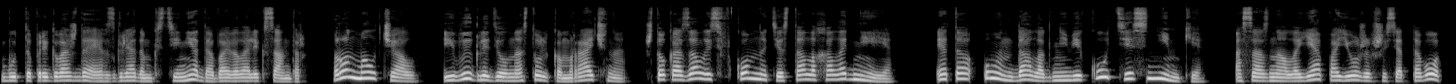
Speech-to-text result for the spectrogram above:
будто пригвождая взглядом к стене, добавил Александр. Рон молчал и выглядел настолько мрачно, что казалось, в комнате стало холоднее. Это он дал огневику те снимки, осознала я, поежившись от того,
